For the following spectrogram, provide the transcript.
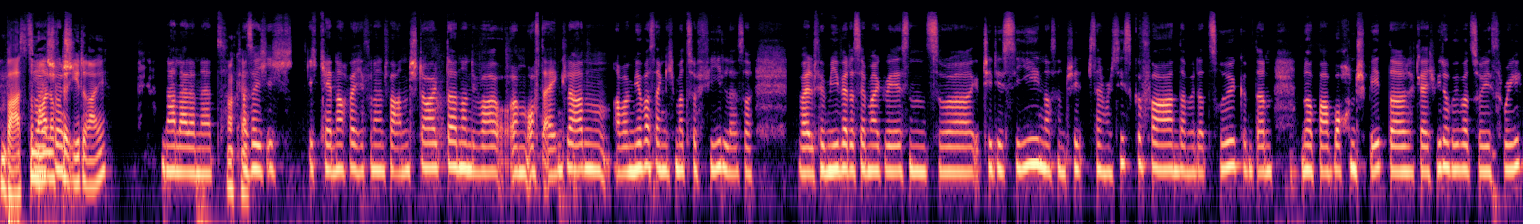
Warst du mal auf der sch- E3? Na, leider nicht. Okay. Also ich, ich, ich kenne auch welche von den Veranstaltern und ich war ähm, oft eingeladen, aber mir war es eigentlich immer zu viel. Also, weil für mich wäre das ja mal gewesen, zur GDC nach San Francisco fahren, dann wieder zurück und dann nur ein paar Wochen später gleich wieder rüber zur E3.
